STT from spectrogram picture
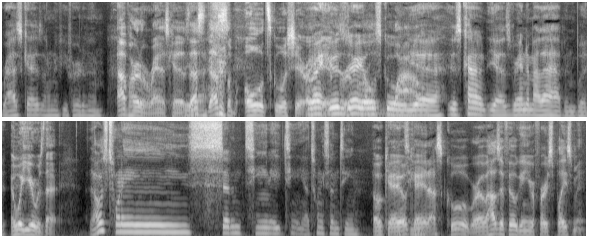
Ras Kass. I don't know if you've heard of him. I've heard of Ras Kass. That's Yeah. that's some old school shit right, Right, there. it was very old school. Wow. Yeah, it was kind of yeah, it was random how that happened, but And what year was that? that was 2017, 18. Yeah, 2017. Okay, okay, that's cool, bro. How's it feel getting your first placement?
